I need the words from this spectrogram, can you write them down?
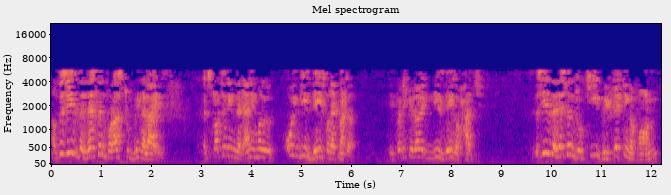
Now this is the lesson for us to bring alive. And slaughtering that animal, or in these days for that matter. In particular, in these days of Hajj. This is the lesson to keep reflecting upon,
